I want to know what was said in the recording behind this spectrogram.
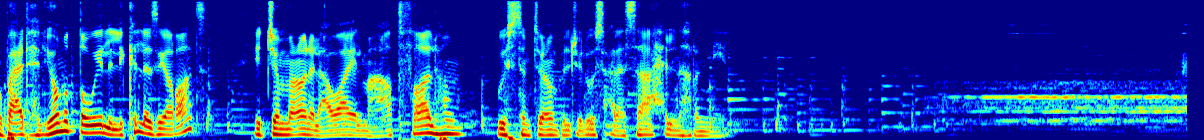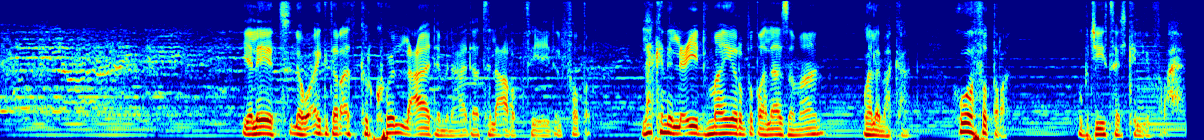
وبعد هاليوم الطويل اللي كله زيارات يتجمعون العوائل مع أطفالهم ويستمتعون بالجلوس على ساحل نهر النيل. يا ليت لو أقدر أذكر كل عادة من عادات العرب في عيد الفطر لكن العيد ما يربطه لا زمان ولا مكان هو فطرة وبجيته الكل يفرح.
